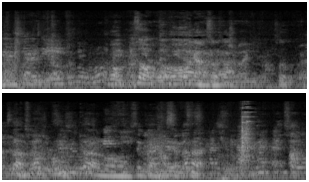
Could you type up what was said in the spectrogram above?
限界っていうところをもう、そう、そうそう。そうそう。だからそれはコンピューターの世界で、だから、その、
